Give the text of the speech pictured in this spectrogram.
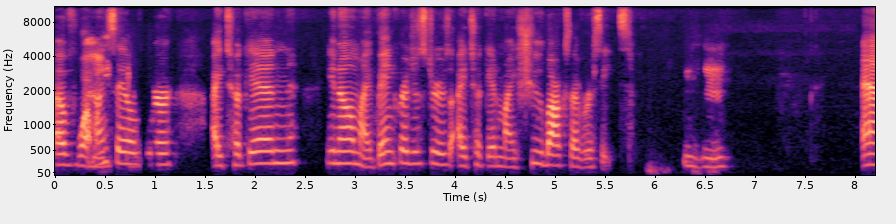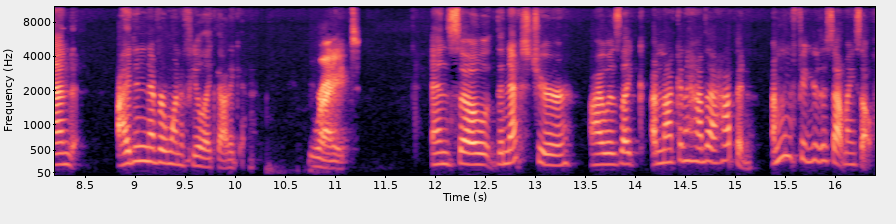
of what my sales were. I took in, you know, my bank registers. I took in my shoebox of receipts. Mm-hmm. And I didn't ever want to feel like that again. Right. And so the next year, I was like, I'm not going to have that happen. I'm going to figure this out myself.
